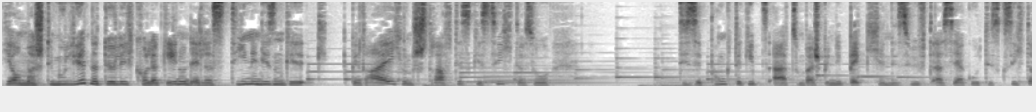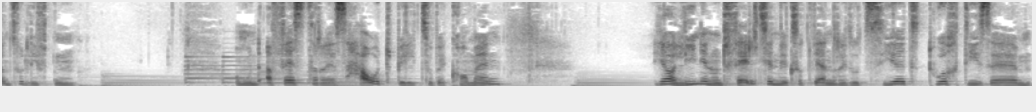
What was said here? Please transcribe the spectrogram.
Ja, und man stimuliert natürlich Kollagen und Elastin in diesem Ge Bereich und strafft das Gesicht. Also diese Punkte gibt es auch zum Beispiel in die Bäckchen. Das hilft auch sehr gut, das Gesicht dann zu liften und ein festeres Hautbild zu bekommen. Ja, Linien und Fältchen, wie gesagt, werden reduziert durch diese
